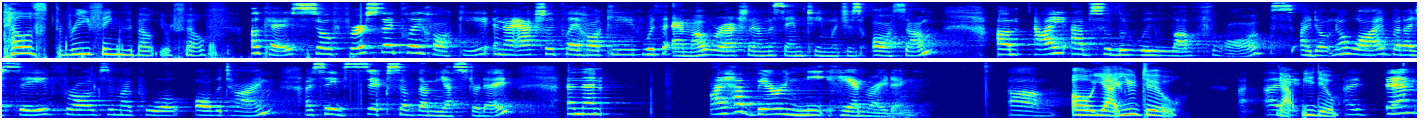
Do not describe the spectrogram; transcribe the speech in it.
tell us three things about yourself. Okay, so first I play hockey, and I actually play hockey with Emma. We're actually on the same team, which is awesome. Um, I absolutely love frogs. I don't know why, but I save frogs in my pool all the time. I saved six of them yesterday. And then I have very neat handwriting. Um, Oh yeah, you do. I, Yeah, you do. I and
